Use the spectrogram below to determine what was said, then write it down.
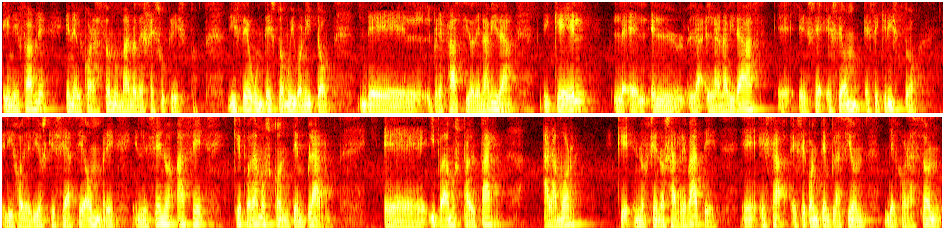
e inefable en el corazón humano de Jesucristo. Dice un texto muy bonito del prefacio de Navidad que él, la, Navidad, eh, ese, ese, ese Cristo, el Hijo de Dios que se hace hombre en el seno, hace que podamos contemplar eh, y podamos palpar al amor que nos, que nos arrebate eh, esa, contemplación del corazón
